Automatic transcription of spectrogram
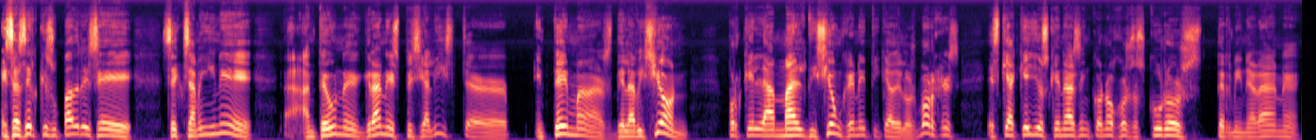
es hacer que su padre se, se examine ante un eh, gran especialista en temas de la visión, porque la maldición genética de los Borges es que aquellos que nacen con ojos oscuros terminarán eh,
